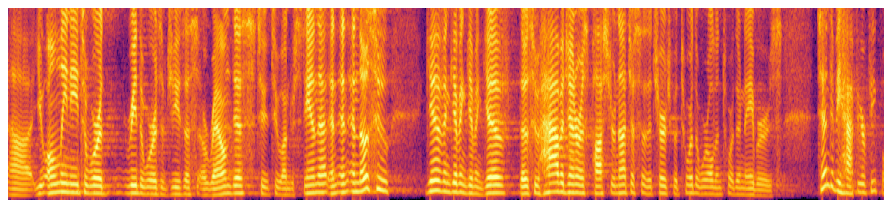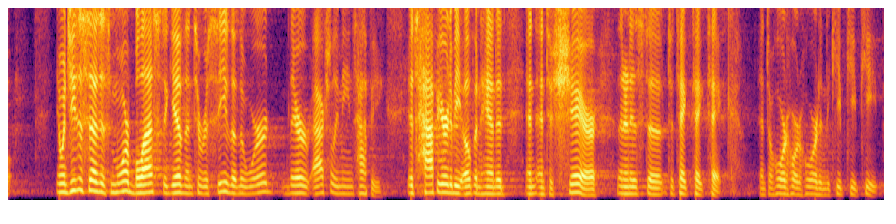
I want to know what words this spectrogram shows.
uh, you only need to word, read the words of Jesus around this to, to understand that. And, and, and those who give and give and give and give, those who have a generous posture, not just to the church, but toward the world and toward their neighbors, tend to be happier people. Know, when Jesus says it's more blessed to give than to receive, that the word there actually means happy. It's happier to be open handed and, and to share than it is to, to take, take, take, and to hoard, hoard, hoard, and to keep, keep, keep.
